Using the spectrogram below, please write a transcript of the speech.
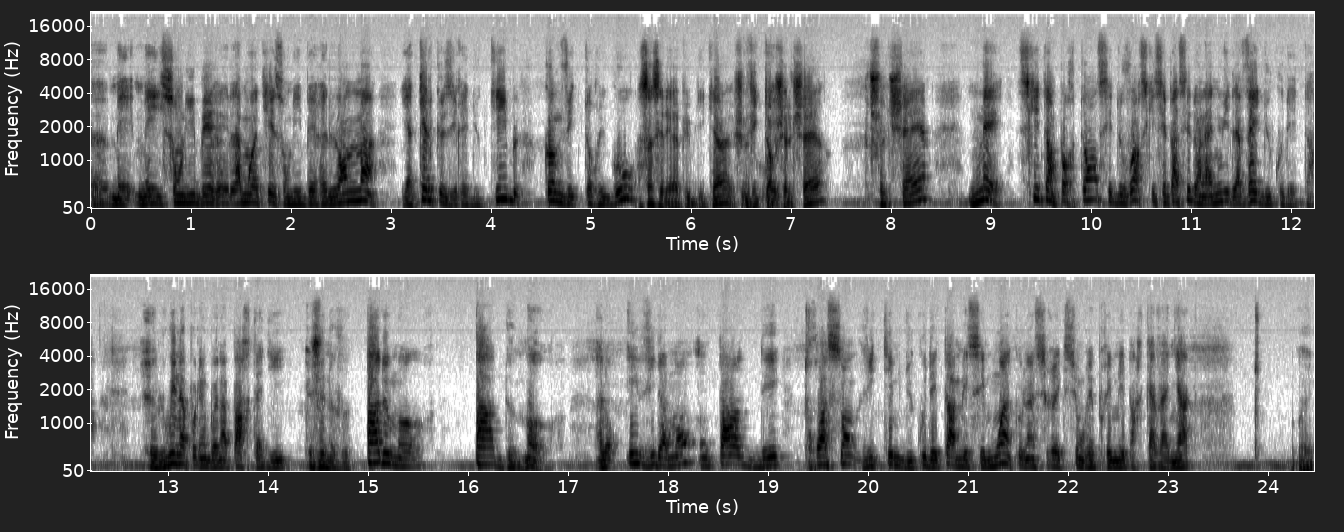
euh, mais, mais ils sont libérés, la moitié sont libérés le lendemain. Il y a quelques irréductibles, comme Victor Hugo, Ça, c'est les Républicains. Victor Oui. Schellcher. Mais ce qui est important, c'est de voir ce qui s'est passé dans la nuit de la veille du coup d'État. Euh, Louis-Napoléon Bonaparte a dit Je ne veux pas de mort, pas de mort. Alors évidemment, on parle des 300 victimes du coup d'État, mais c'est moins que l'insurrection réprimée par Cavagnac, Oui.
